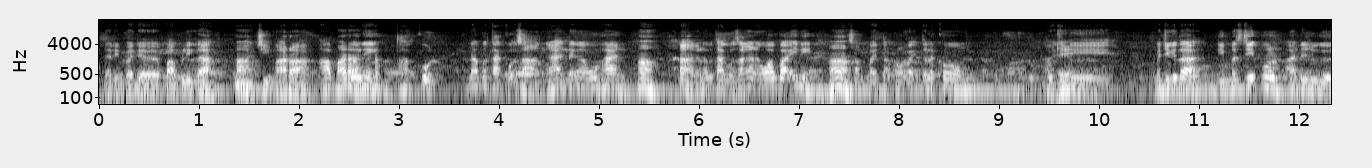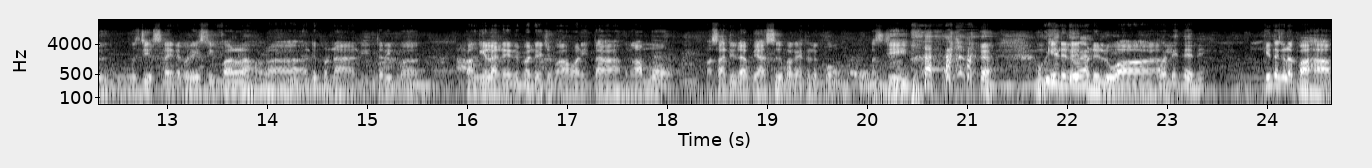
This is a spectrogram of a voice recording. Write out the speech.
daripada public lah Ah. makcik marah apa Marah, ni kenapa? takut kenapa takut sangat dengan Wuhan? Ha. ha, kenapa takut sangat dengan wabak ini? Ha. sampai tak provide telekong ha, Okey. jadi macam kita di masjid pun ada juga masjid selain daripada istighfar lah. Ada pernah diterima panggilan daripada jemaah wanita mengamuk. Pasal dia dah biasa pakai telekong masjid. Mungkin dia daripada eh? luar. Boleh jadi kita kena faham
